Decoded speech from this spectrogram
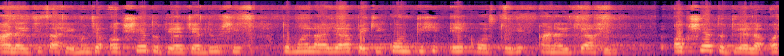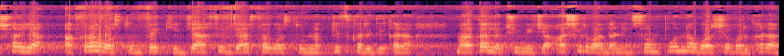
आणायचीच आहे. म्हणजे अक्षय तृतीयाच्या दिवशी तुम्हाला यापैकी कोणतीही एक वस्तू ही आणायची आहे. अक्षय तृतीयेला अशा या अकरा वस्तूंपैकी जास्तीत जास्त वस्तू नक्कीच खरेदी करा. माता लक्ष्मीच्या आशीर्वादाने संपूर्ण वर्षभर घरात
